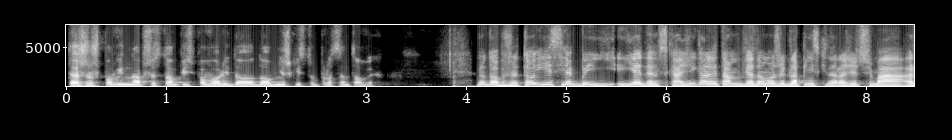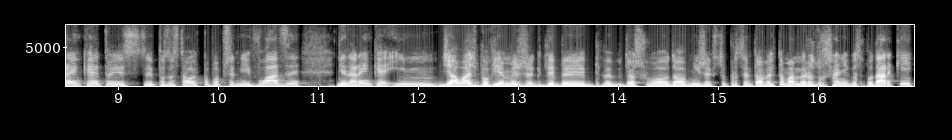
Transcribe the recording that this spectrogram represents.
też już powinna przystąpić powoli do, do obniżki stóp procentowych. No dobrze, to jest jakby jeden wskaźnik, ale tam wiadomo, że Glapiński na razie trzyma rękę, to jest pozostałość po poprzedniej władzy, nie na rękę im działać, bo wiemy, że gdyby doszło do obniżek stóp procentowych, to mamy rozruszanie gospodarki,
